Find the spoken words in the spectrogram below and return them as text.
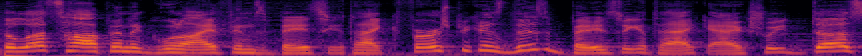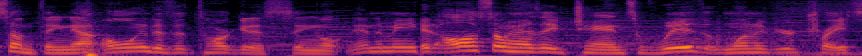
So let's hop into Guinaifen's basic attack first, because this basic attack actually does something. Not only does it target a single enemy, it also has a chance with one of your traits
